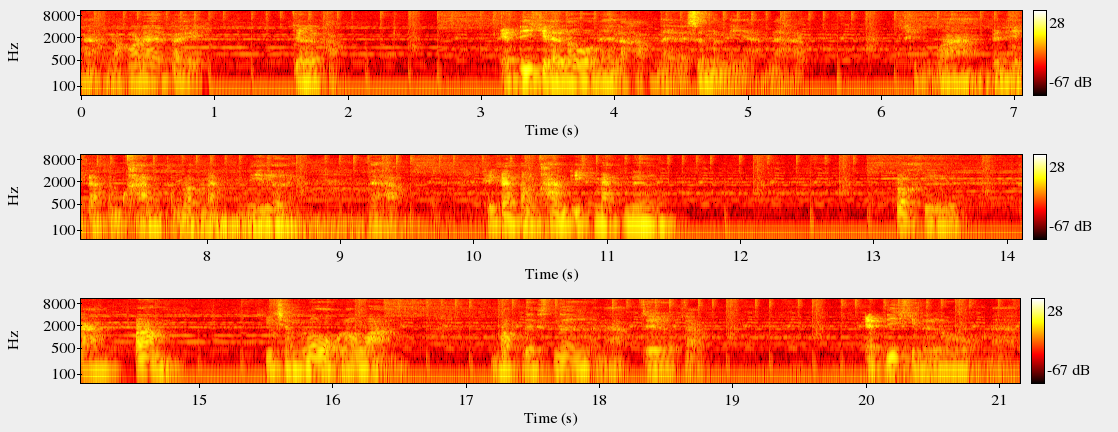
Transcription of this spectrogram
นะแล้วก็ได้ไป เจอกับเอ็ดดี้เกเรโรเนี่ยแหละครับในเรซมเนียนะครับ ถือว่าเป็นเหตุการณ์สำคัญสำหรับแมตช์นี้เลยนะครับ เหตุการณ์สำคัญอีกแมตช์หนึ่งก็คือการปล้ำที่แชมป์โลกระหว่างบล็อกเลสเนอร์นะครับ เจอกับเอ็ดดี้เกเรโรนะครับ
